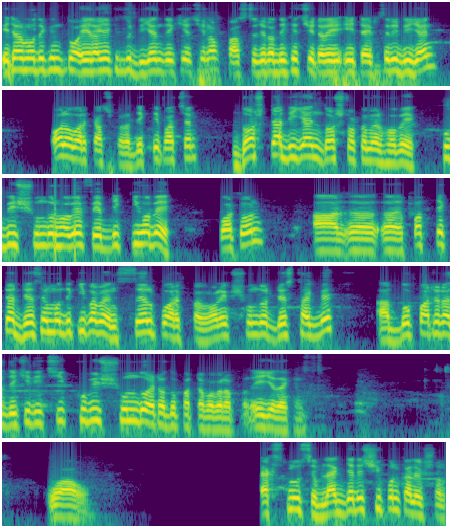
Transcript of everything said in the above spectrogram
এটার মধ্যে কিন্তু, এর আগে কিন্তু ডিজাইন দেখিয়েছিলাম। ফার্স্টে যেটা দেখেছি, এটার এই- টাইপসেরই ডিজাইন অল ওভার কাজ করা, দেখতে পাচ্ছেন? দশটা ডিজাইন দশ রকমের হবে। খুবই সুন্দর হবে। ফেব্রিক কি হবে? কটন আর প্রত্যেকটা ড্রেসের মধ্যে কি পাবেন? সেলফ ওয়ার্ক পাবেন। অনেক সুন্দর ড্রেস থাকবে। আর দোপাট্টাটা দেখিয়ে দিচ্ছি, খুবই সুন্দর একটা দোপাট্টা পাবেন আপনারা। এই যে দেখেন। Wow. Exclusive luxury chiffon collection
